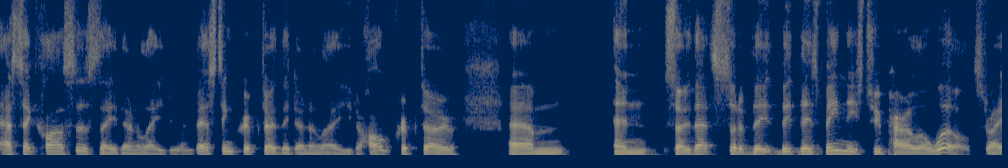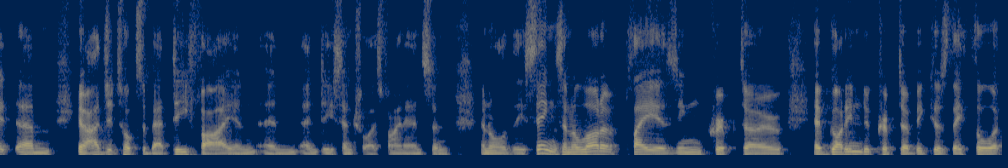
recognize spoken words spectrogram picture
asset classes. They don't allow you to invest in crypto. They don't allow you to hold crypto. Um, and so that's sort of the, the, there's been these two parallel worlds right um, you know Ajit talks about defi and and and decentralized finance and and all of these things and a lot of players in crypto have got into crypto because they thought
